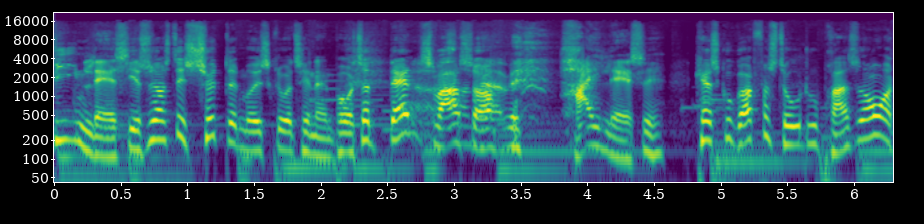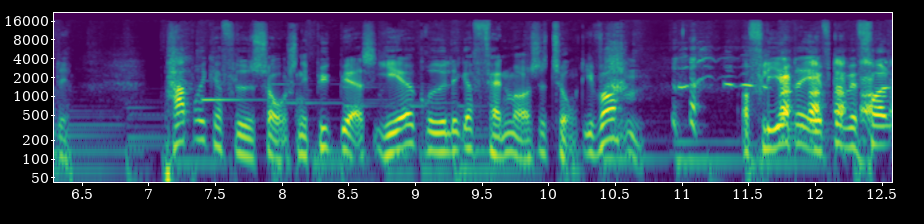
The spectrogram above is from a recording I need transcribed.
din Lasse. Jeg synes også, det er sødt, den måde, I skriver til hinanden på. Så Dan svarer så, hej Lasse. Kan jeg sgu godt forstå, du er presset over det. Paprikaflødesaucen i Bygbjergs jægergryde ligger fandme også tungt i vommen. Og flere dage efter vil folk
